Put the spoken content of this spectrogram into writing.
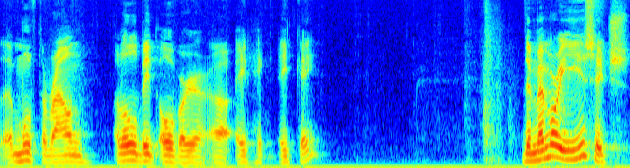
uh, moved around a little bit over uh, 8, 8K. The memory usage,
